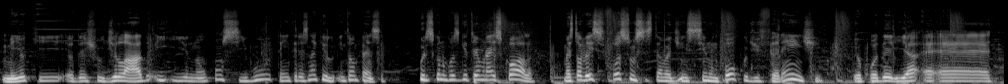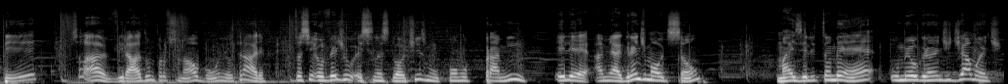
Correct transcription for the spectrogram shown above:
meio que eu deixo de lado e, e não consigo ter interesse naquilo. Então pensa, por isso que eu não consegui terminar a escola. Mas talvez se fosse um sistema de ensino um pouco diferente, eu poderia é, é, ter, sei lá, virado um profissional bom em outra área. Então assim, eu vejo esse lance do autismo como, pra mim, ele é a minha grande maldição, mas ele também é o meu grande diamante.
